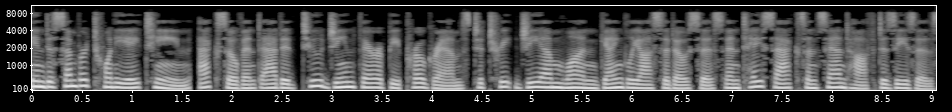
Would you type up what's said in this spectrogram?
In December 2018, Axovant added two gene therapy programs to treat GM1 gangliosidosis and Tay-Sachs and Sandhoff diseases.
